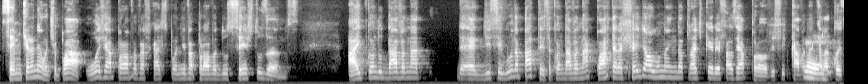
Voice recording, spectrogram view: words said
sem mentira nenhuma. Tipo, ah, hoje a prova vai ficar disponível, a prova dos sextos anos. Aí quando dava na, é, de segunda para terça, quando dava na quarta, era cheio de aluno ainda atrás de querer fazer a prova. E ficava É. naquela coisa.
